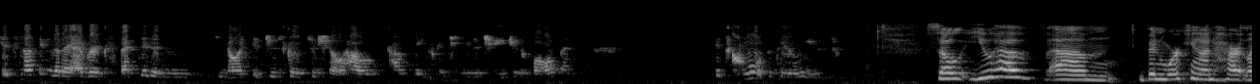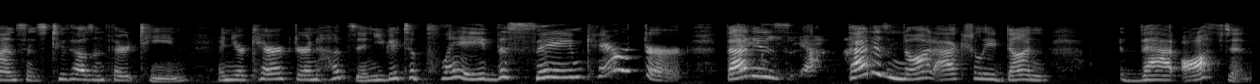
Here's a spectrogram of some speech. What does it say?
it's nothing that I ever expected, and you know, it, it just goes to show how, how things continue to change and evolve, and it's cool to say the least. So you have um, been working on Heartland since 2013, and your character in Hudson, you get to play the same character. That is Yeah. that is not actually done that often.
